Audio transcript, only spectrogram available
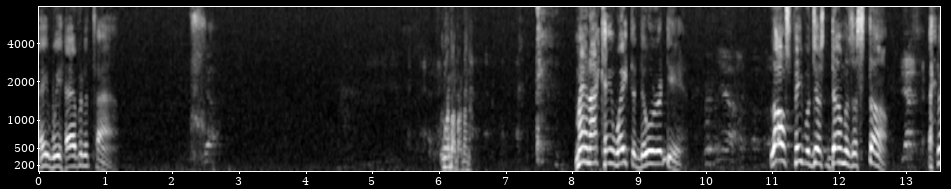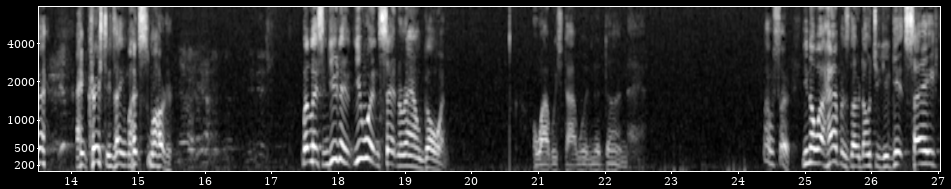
Ain't we having a time? Man, I can't wait to do her again. Lost people just dumb as a stump. and Christians ain't much smarter. But listen, you didn't you wasn't sitting around going, Oh, I wished I wouldn't have done that. No, sir. You know what happens though, don't you? You get saved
